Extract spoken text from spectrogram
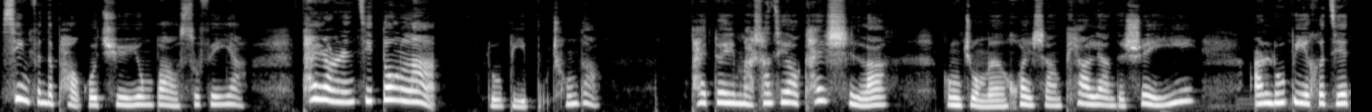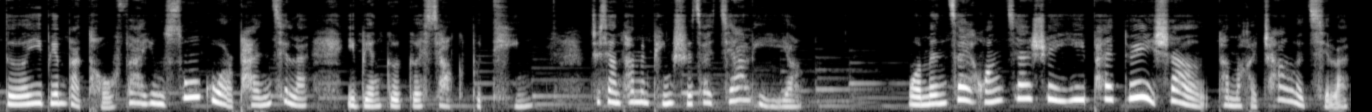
兴奋地跑过去拥抱苏菲亚。太让人激动了！卢比补充道：“派对马上就要开始了，公主们换上漂亮的睡衣。”而卢比和杰德一边把头发用松果盘起来，一边咯咯笑个不停，就像他们平时在家里一样。我们在皇家睡衣派对上，他们还唱了起来，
